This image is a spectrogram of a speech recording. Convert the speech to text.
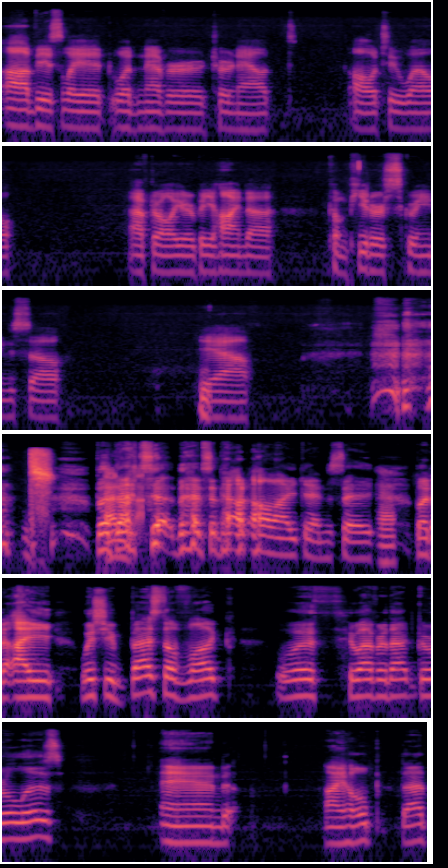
obviously it would never turn out all too well. After all, you're behind a computer screen, so yeah. but that's uh, that's about all I can say. Yeah. But I wish you best of luck with whoever that girl is, and I hope that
